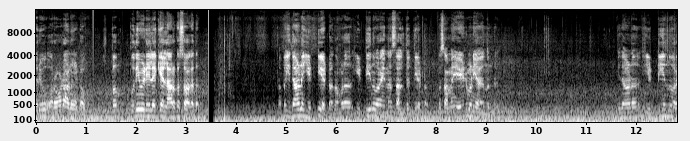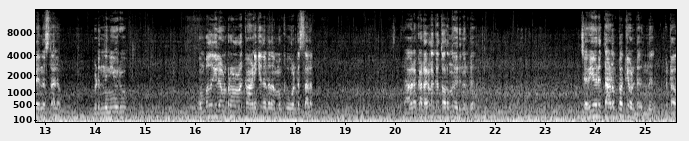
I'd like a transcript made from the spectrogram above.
ഒരു റോഡാണ് കേട്ടോ. അപ്പം പുതിയ വീഡിയോയിലേക്ക് എല്ലാവർക്കും സ്വാഗതം. അപ്പൊ ഇതാണ് ഇട്ടി കേട്ടോ. നമ്മൾ ഇട്ടി എന്ന് പറയുന്ന സ്ഥലത്ത് എത്തി കേട്ടോ. ഇപ്പൊ സമയം ഏഴ് മണിയാകുന്നുണ്ട്. ഇതാണ് ഇട്ടി എന്ന് പറയുന്ന സ്ഥലം. ഇവിടുന്ന് ഇനി ഒരു ഒമ്പത് കിലോമീറ്ററോളം കാണിക്കുന്നുണ്ട് നമുക്ക് പോകേണ്ട സ്ഥലം. രാവിലെ കടകളൊക്കെ തുറന്നു വരുന്നുണ്ട്. ചെറിയൊരു തണുപ്പൊക്കെ ഉണ്ട് ഇന്ന് കേട്ടോ.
